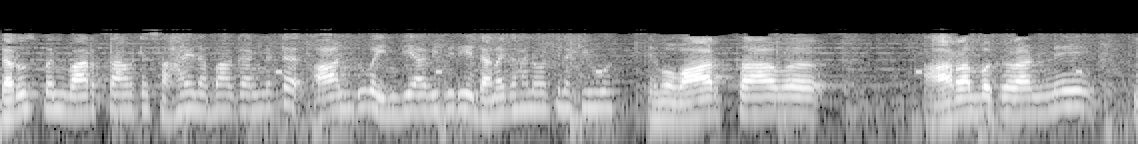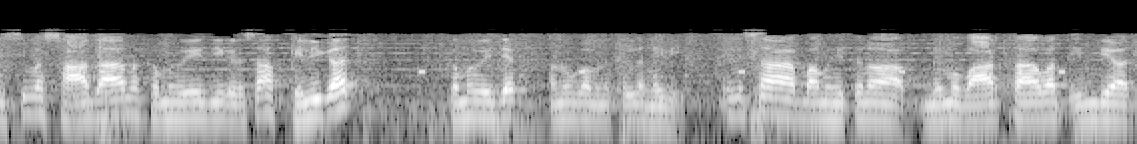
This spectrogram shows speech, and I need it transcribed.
දරුස්මන් වාර්තාවට සහාය ලබා ගන්නට ආණ්ඩුව ඉන්දියාව ඉදිරියේ දන ගහනවා කියලා කිව්වොත් එම වාර්තාව ආරම්භ කරන්නේ කිසිම සාධාරණ ක්‍රමවේදයකට සහ පිළිගත් ක්‍රමවේදයක් අනුගමනය කළා නෙවෙයි. ඒ නිසා මම හිතනවා මෙම වාර්තාවත් ඉන්දියාවත්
